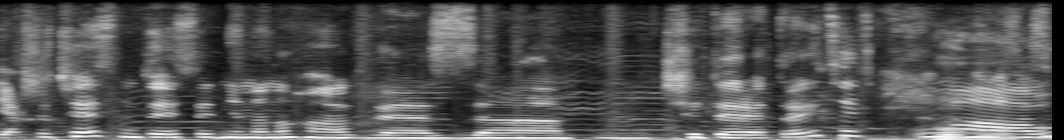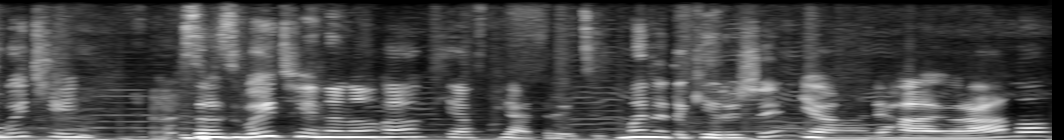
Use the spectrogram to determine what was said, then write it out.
якщо чесно, то я сьогодні на ногах е, з м, 4.30. Вау. Зазвичай, зазвичай на ногах я в 5.30. У мене такий режим, я лягаю рано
